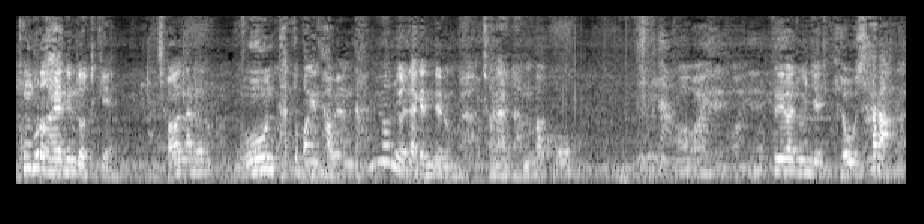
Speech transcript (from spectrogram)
공부로 가야 되는데 어떻게 전화는 온 단톡방에 다 오는데 한 명도 연락이 안 되는 거야. 전화도 안 받고 그래가지고 이제 겨우 살아.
